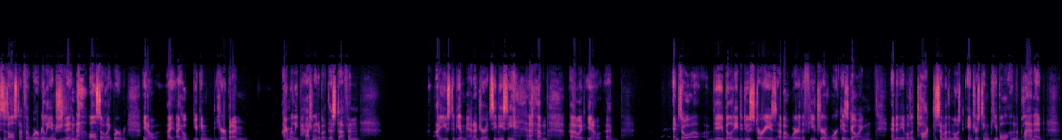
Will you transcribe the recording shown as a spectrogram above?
this is all stuff that we're really interested in. Also, like we're, you know, I, I hope you can hear it, but I'm I'm really passionate about this stuff and. I used to be a manager at CBC. um, uh, you know, uh, and so uh, the ability to do stories about where the future of work is going and to be able to talk to some of the most interesting people on the planet mm.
